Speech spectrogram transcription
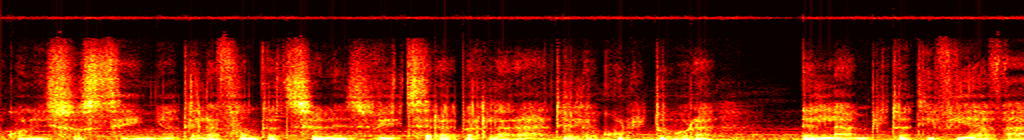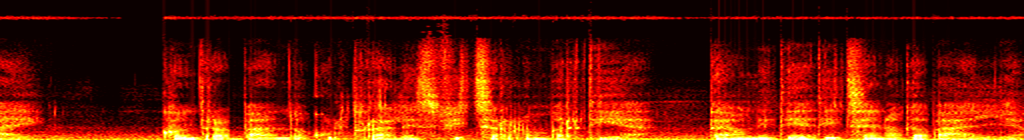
con il sostegno della Fondazione Svizzera per la Radio e la Cultura nell'ambito di Via Vai, contrabbando culturale Svizzera Lombardia, da un'idea di Zeno Gabaglio.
